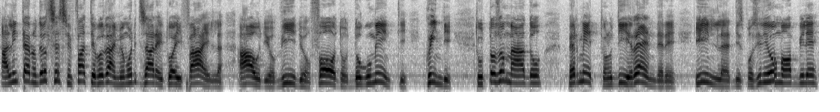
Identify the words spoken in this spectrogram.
All'interno del stesso infatti potrai memorizzare i tuoi file audio, video, foto, documenti, quindi tutto sommato permettono di rendere il dispositivo mobile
